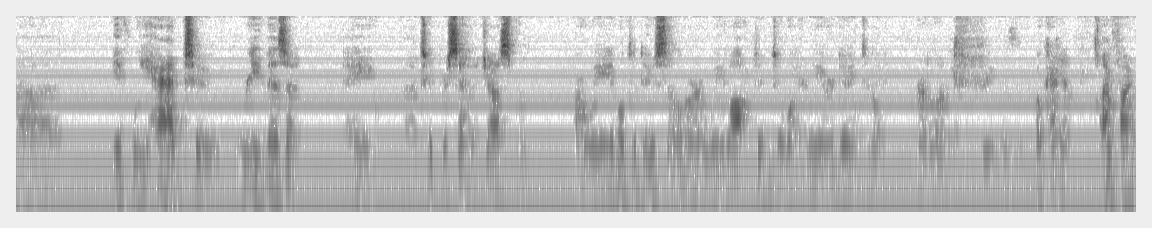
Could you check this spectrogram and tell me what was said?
uh, if we had to revisit a two percent adjustment, are we able to do so, or are we locked into what we are doing today? not long. Okay, Yep. I'm fine.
